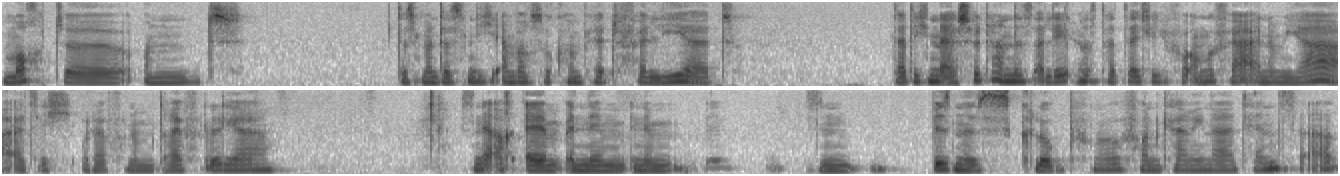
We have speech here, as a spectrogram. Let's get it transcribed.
mochte und dass man das nicht einfach so komplett verliert. Da hatte ich ein erschütterndes Erlebnis ja. tatsächlich vor ungefähr einem Jahr, als ich, oder vor einem Dreivierteljahr, sind ja auch ähm, in dem, in dem diesem Business Club ne, von Carina Tänzer,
